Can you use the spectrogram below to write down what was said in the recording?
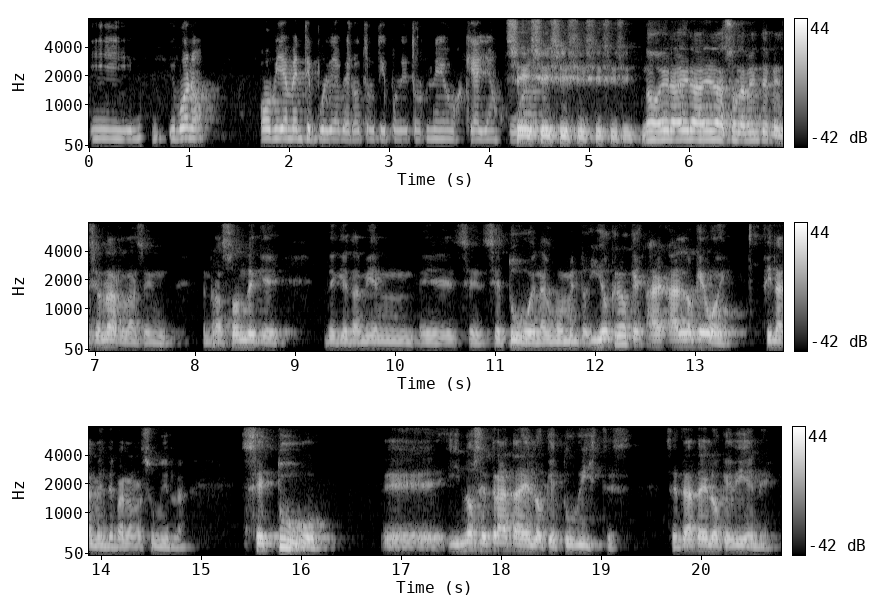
Y, y bueno, obviamente puede haber otro tipo de torneos que hayan jugado. Sí, sí, sí, sí, sí, sí. No, era, era, era solamente mencionarlas en, razón de que, de que también eh, se, tuvo en algún momento. Y yo creo que a, lo que voy, finalmente, para resumirla, se tuvo eh, y no se trata de lo que tuviste, se trata de lo que viene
